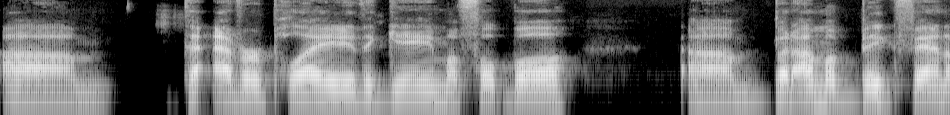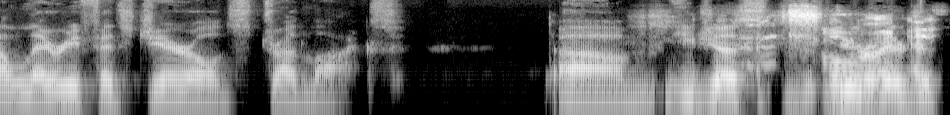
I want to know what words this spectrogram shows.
um, to ever play the game of football. Um, but I'm a big fan of Larry Fitzgerald's dreadlocks. Um, he just, so dude, just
